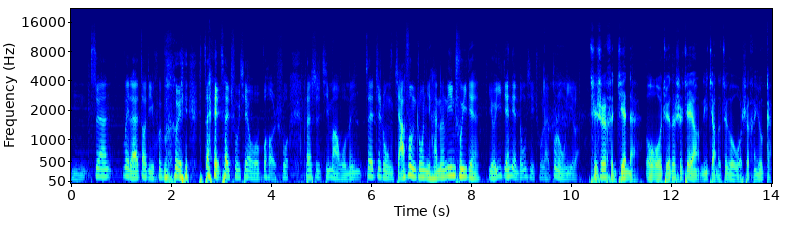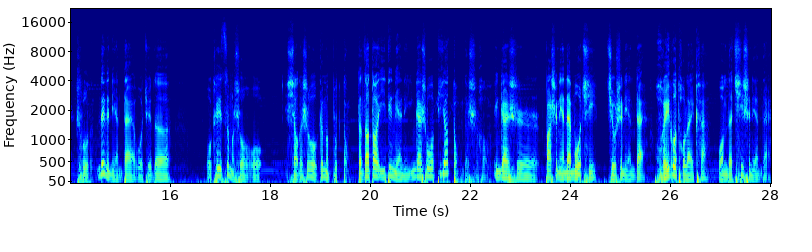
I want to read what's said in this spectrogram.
嗯，虽然未来到底会不会 再再出现，我不好说，但是起码我们在这种夹缝中，你还能拎出一点，有一点点东西出来，不容易了。其实很艰难。我我觉得是这样，你讲的这个我是很有感触的。那个年代，我觉得我可以这么说，我小的时候我根本不懂，等到到一定年龄，应该说我比较懂的时候，应该是八十年代末期、九十年代，回过头来看，我们的七十年代，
